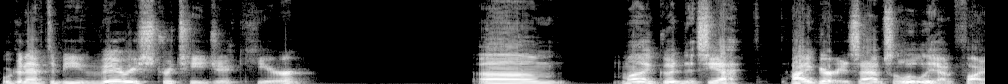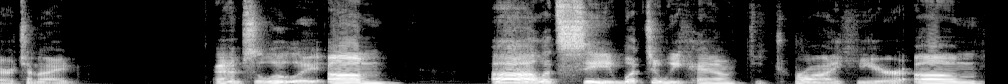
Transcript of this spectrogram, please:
we're going to have to be very strategic here. Um, my goodness, yeah. Tiger is absolutely on fire tonight. Absolutely. Um, ah, let's see. What do we have to try here? Um,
